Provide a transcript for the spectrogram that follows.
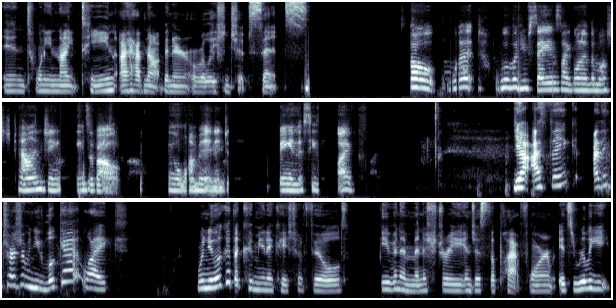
in 2019 i have not been in a relationship since. So what what would you say is like one of the most challenging things about being a woman and just being in this season of life? Yeah, I think I think treasure when you look at like when you look at the communication field, even in ministry and just the platform, it's really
